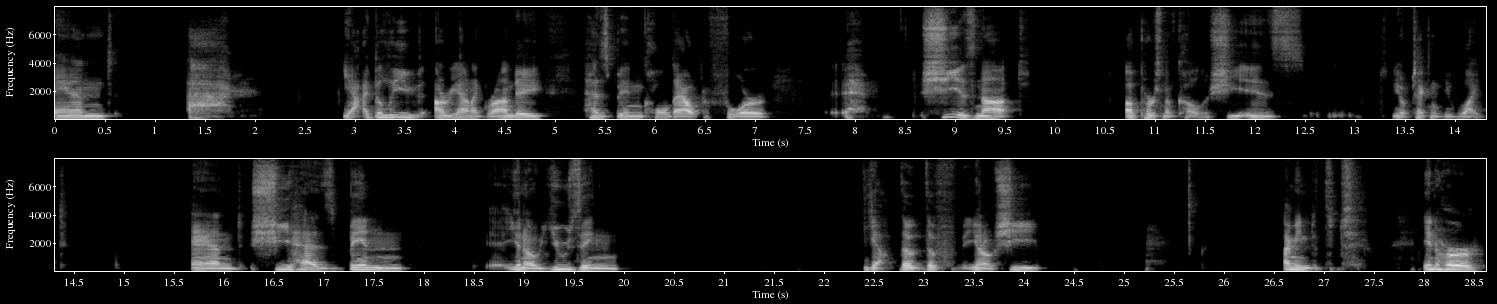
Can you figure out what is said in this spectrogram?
And ah yeah I believe Ariana Grande has been called out for she is not a person of color. She is you know technically white. And she has been you know using yeah the the you know she I mean in her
